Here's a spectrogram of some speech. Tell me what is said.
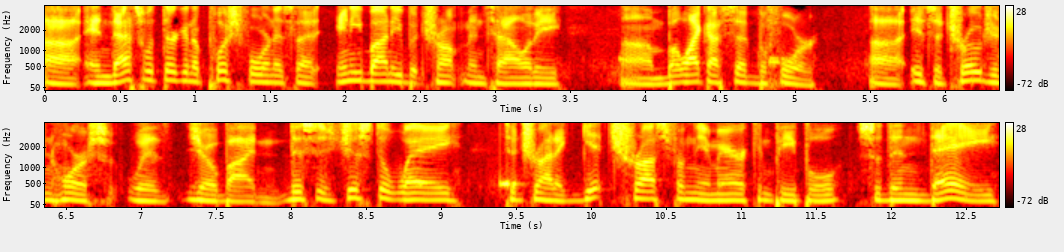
Uh, and that's what they're going to push for, and it's that anybody but Trump mentality. Um, but like I said before, uh, it's a Trojan horse with Joe Biden. This is just a way to try to get trust from the American people, so then they,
